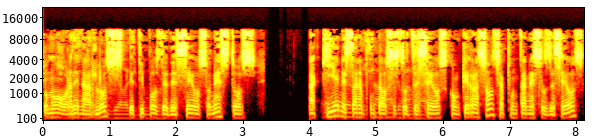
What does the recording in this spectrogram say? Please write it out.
cómo ordenarlos, qué tipos de deseos son estos, a quién están apuntados estos deseos, con qué razón se apuntan estos deseos.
